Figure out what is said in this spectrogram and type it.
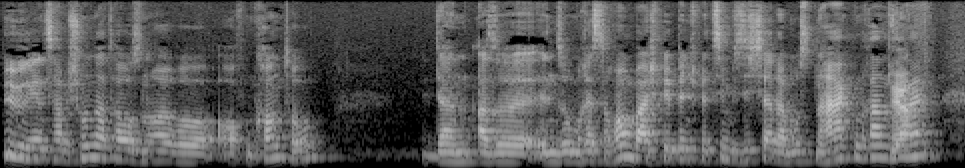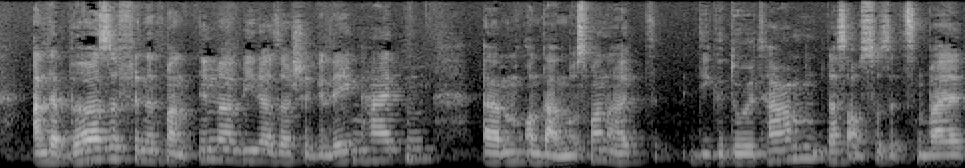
übrigens habe ich 100.000 Euro auf dem Konto, dann, also in so einem Restaurantbeispiel bin ich mir ziemlich sicher, da muss ein Haken dran sein. Ja. An der Börse findet man immer wieder solche Gelegenheiten ähm, und dann muss man halt die Geduld haben, das auszusitzen, weil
